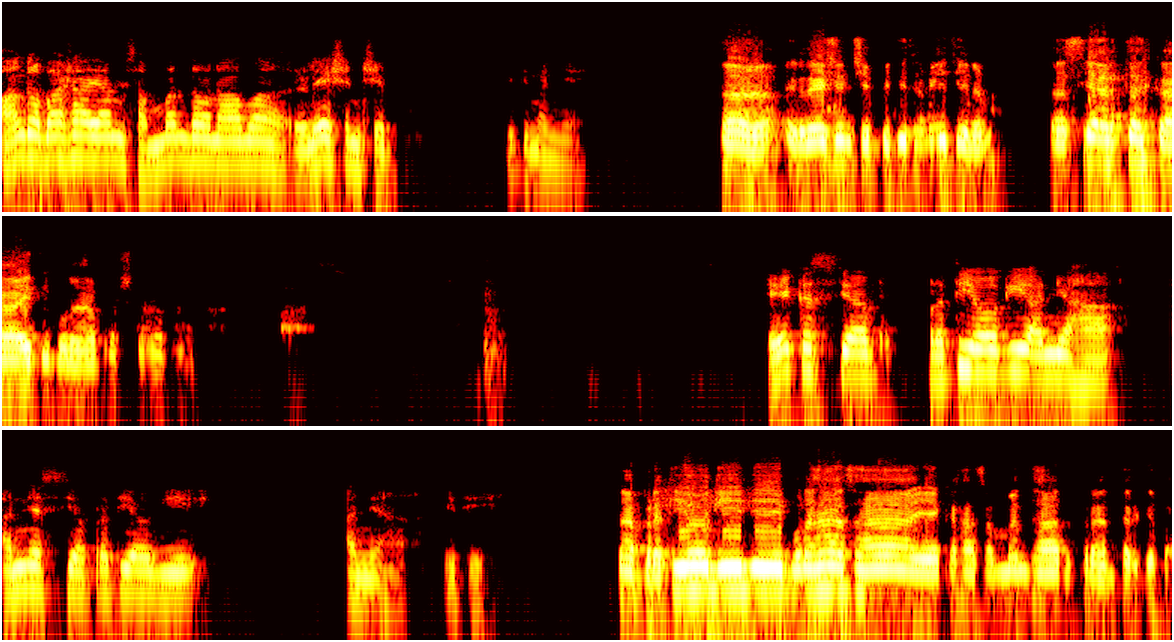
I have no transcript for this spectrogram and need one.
आङ्ग्लभाषायां सम्बन्धो नाम रिलेशन्शिप् इति मन्ये। रिलेशन्शिप् इति समीचीनं। तस्य अर्थः कः इति पुनः प्रश्नः भवति। एकस्य प्रतियोगी अन्यः अन्यस्य प्रतियोगी अन्यः। इति। न प्रतियोगी इति पुनः सः एकः सम्बन्धः तत्र अन्तर्गतः।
